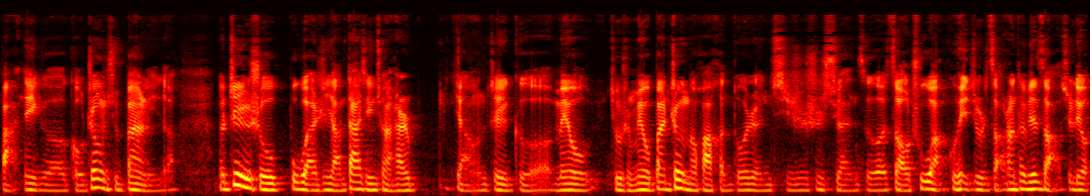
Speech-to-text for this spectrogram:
把那个狗证去办理的。那这个时候，不管是养大型犬还是养这个没有就是没有办证的话，很多人其实是选择早出晚归，就是早上特别早去遛，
